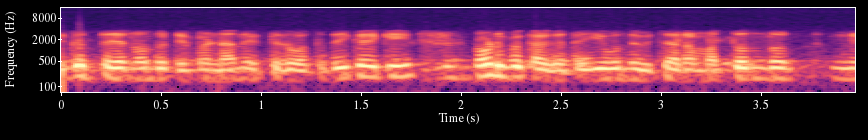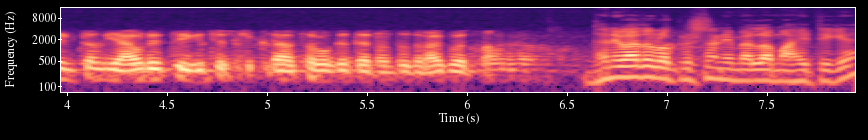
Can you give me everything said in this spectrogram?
ಸಿಗುತ್ತೆ ಅನ್ನೋ ಡಿಮ್ಯಾಂಡ್ ಅನ್ನ ಇಟ್ಟಿರುವಂತದ್ದು. ಹೀಗಾಗಿ ನೋಡ್ಬೇಕಾಗುತ್ತೆ ಈ ಒಂದು ವಿಚಾರ ಮತ್ತೊಂದು ನಿಟ್ಟಿನಲ್ಲಿ ಯಾವ ರೀತಿ ಚರ್ಚೆ ಗ್ರಾಸವಾಗುತ್ತೆ ಅನ್ನೋದು ಆಗುತ್ತೆ ಧನ್ಯವಾದಗಳು ಕೃಷ್ಣ ನಿಮ್ಮೆಲ್ಲ ಮಾಹಿತಿಗೆ.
